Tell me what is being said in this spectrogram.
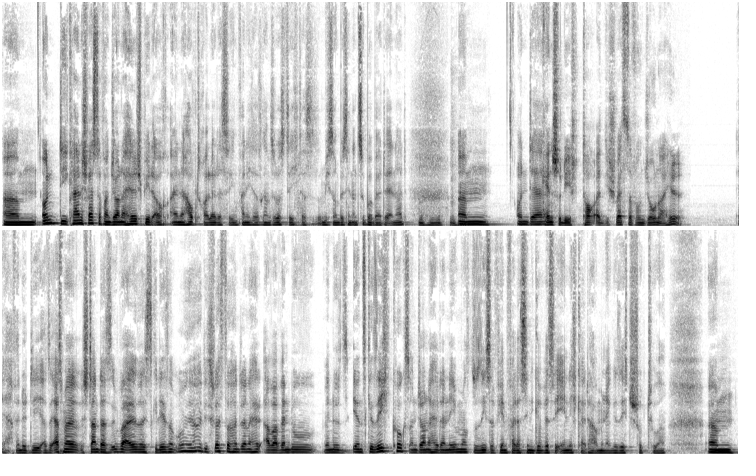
Ähm, und die kleine Schwester von Jonah Hill spielt auch eine Hauptrolle, deswegen fand ich das ganz lustig, dass es mich so ein bisschen an Superbad erinnert. Mhm, ähm, und der, Kennst du die, äh, die Schwester von Jonah Hill? Ja, wenn du die, also erstmal stand das überall, als ich es gelesen habe, oh ja, die Schwester von Jonah Hill, aber wenn du, wenn du ihr ins Gesicht guckst und Jonah Hill daneben machst, du siehst auf jeden Fall, dass sie eine gewisse Ähnlichkeit haben in der Gesichtsstruktur. Ähm,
